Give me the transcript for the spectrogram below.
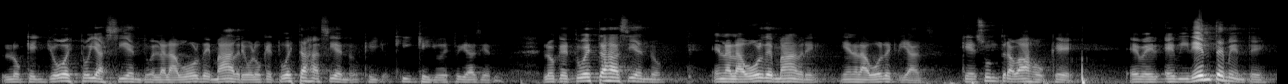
lo que yo estoy haciendo en la labor de madre o lo que tú estás haciendo, que yo, yo estoy haciendo, lo que tú estás haciendo en la labor de madre y en la labor de crianza, que es un trabajo que ev- evidentemente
